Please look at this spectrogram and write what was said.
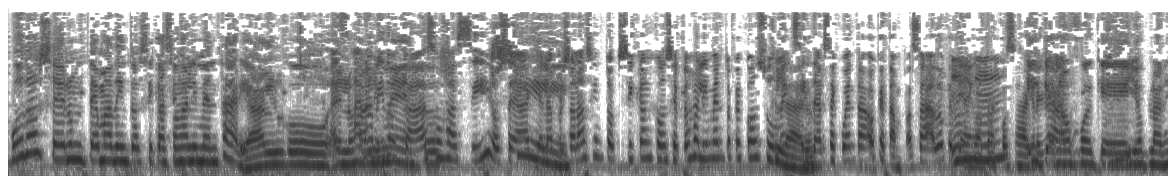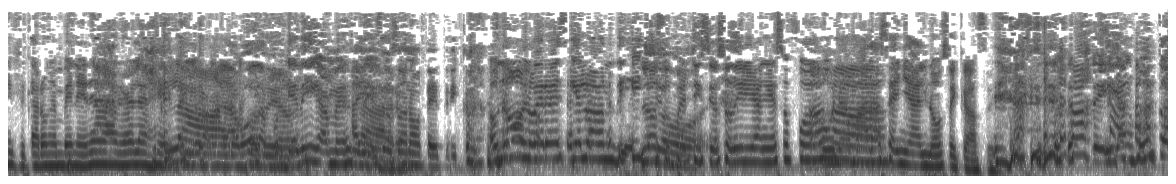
pudo ser un tema de intoxicación alimentaria algo en los Han habido alimentos casos así, o sea, Sí. que las personas se intoxican con ciertos alimentos que consumen Claro. sin darse cuenta o que están pasados, que tienen Ujú. otras cosas Y que agregadas. no fue que ellos planificaron envenenar a la gente Claro, a la boda, por porque dígame. Ay, claro. esos son tétricos. No, pero es que lo han dicho. Los supersticiosos dirían, eso fue Ajá. una mala señal, no se case. Sigan juntos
